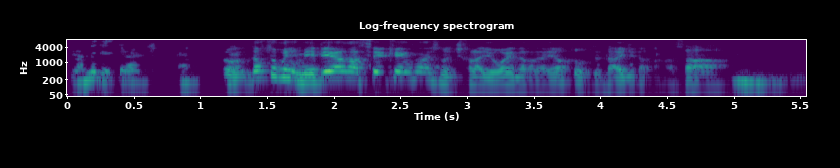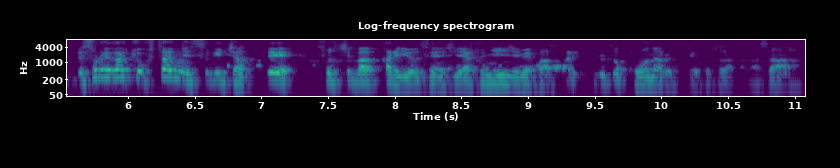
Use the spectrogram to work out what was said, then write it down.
やんなきゃいけないんですよね。うん、だ特にメディアが政権監視の力弱いんだから、野党って大事だからさ、うん、でそれが極端に過ぎちゃって、そっちばっかり優先し、役人いじめばっかりするとこうなるっていうことだからさ、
